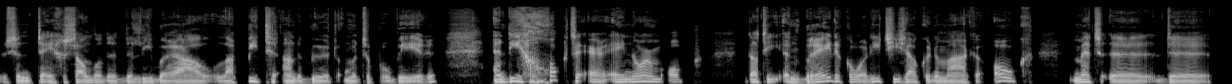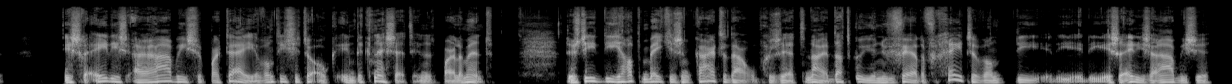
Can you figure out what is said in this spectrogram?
zijn tegenstander, de, de liberaal Lapid, aan de beurt om het te proberen. En die gokte er enorm op dat hij een brede coalitie zou kunnen maken. Ook met de Israëlisch-Arabische partijen. Want die zitten ook in de Knesset, in het parlement. Dus die, die had een beetje zijn kaarten daarop gezet. Nou ja, dat kun je nu verder vergeten, want die, die, die Israëlisch-Arabische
